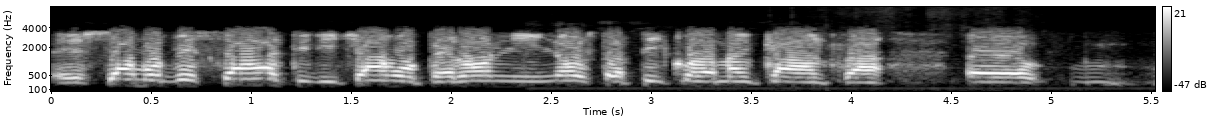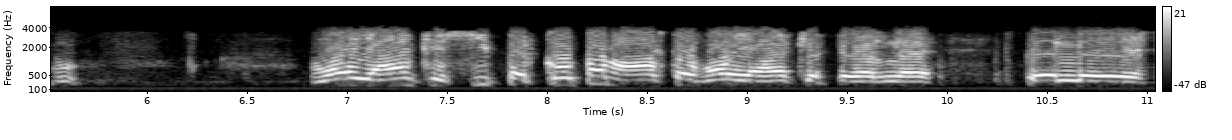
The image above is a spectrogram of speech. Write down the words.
eh, siamo vessati diciamo, per ogni nostra piccola mancanza. Eh, vuoi anche sì per colpa nostra, vuoi anche per le, per le,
